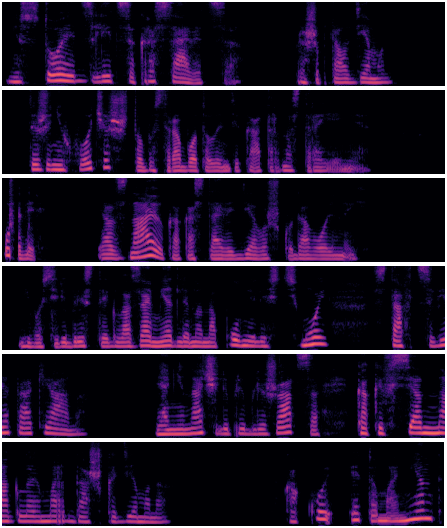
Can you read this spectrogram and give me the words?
— Не стоит злиться, красавица, — прошептал демон. — Ты же не хочешь, чтобы сработал индикатор настроения? Уж поверь, я знаю, как оставить девушку довольной. Его серебристые глаза медленно наполнились тьмой, став цвета океана, и они начали приближаться, как и вся наглая мордашка демона. Какой это момент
